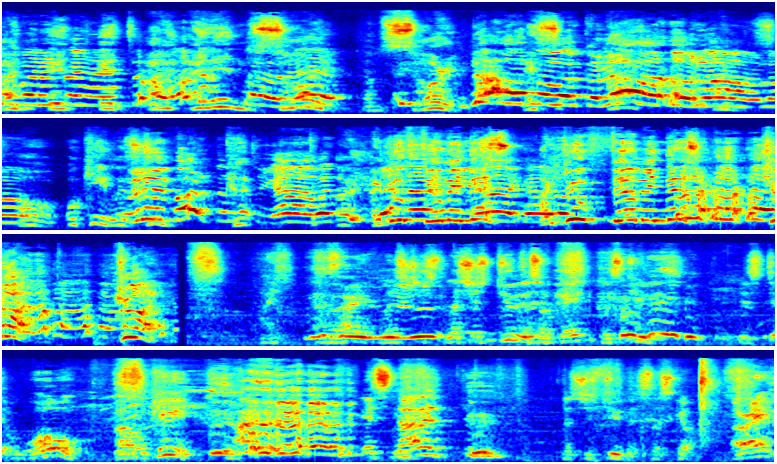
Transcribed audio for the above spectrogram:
I, it, it, I, I didn't. Sorry. I'm sorry. No, It's- no, no, no, no, no. Oh, okay. Let's do. Cut. Are, are you filming this? Are you filming this? Cut. Cut. All right, let's just let's just do this, okay? Let's do this. It's, whoa. Uh, okay. I- it's not a. Let's just do this. Let's go. All right.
